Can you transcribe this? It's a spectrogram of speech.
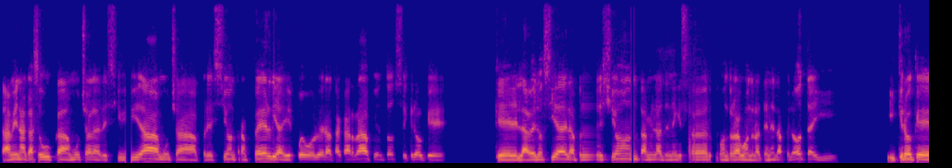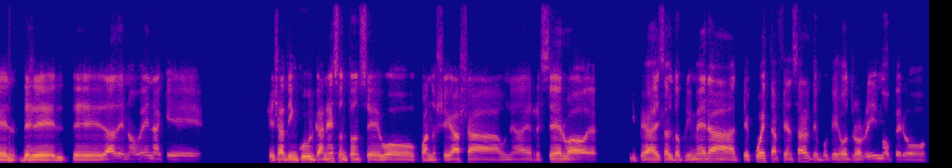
también acá se busca mucha agresividad, mucha presión tras y después volver a atacar rápido, entonces creo que, que la velocidad de la presión también la tenés que saber controlar cuando la tenés la pelota y, y creo que desde, desde edad de novena que, que ya te inculcan eso, entonces vos cuando llegás ya a una edad de reserva y pegas el salto primera, te cuesta afianzarte porque es otro ritmo, pero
